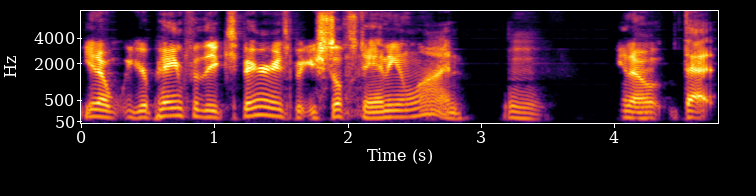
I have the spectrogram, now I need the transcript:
you know you're paying for the experience but you're still standing in line Mm. you know that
